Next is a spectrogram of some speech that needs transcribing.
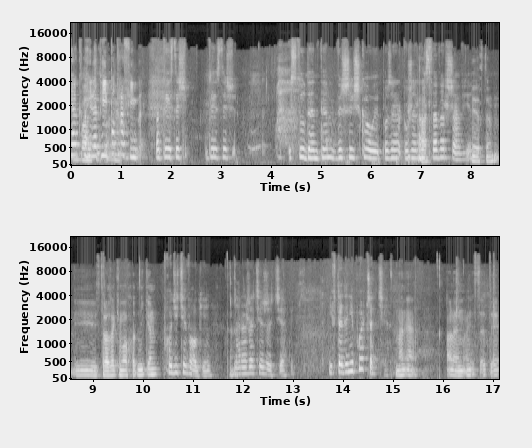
jak najlepiej potrafimy. A ty jesteś, ty jesteś studentem Wyższej Szkoły Pożar, Pożarnictwa w Warszawie. Jestem i strażakiem ochotnikiem. Wchodzicie w ogień, narażacie życie. I wtedy nie płaczecie. No nie, ale no niestety,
